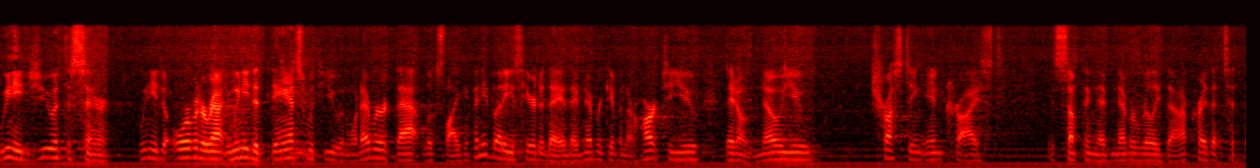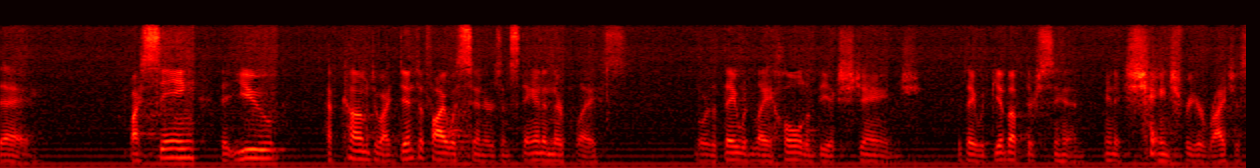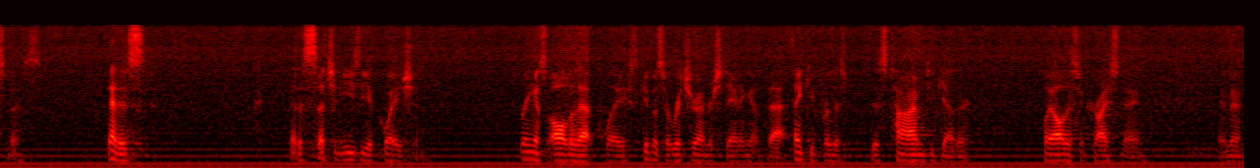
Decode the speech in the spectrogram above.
We need you at the center. We need to orbit around you. We need to dance with you and whatever that looks like. If anybody's here today and they've never given their heart to you, they don't know you, trusting in Christ is something they've never really done. I pray that today, by seeing that you have come to identify with sinners and stand in their place, Lord, that they would lay hold of the exchange, that they would give up their sin in exchange for your righteousness. That is, that is such an easy equation. Bring us all to that place. Give us a richer understanding of that. Thank you for this, this time together. Play all this in Christ's name. Amen.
